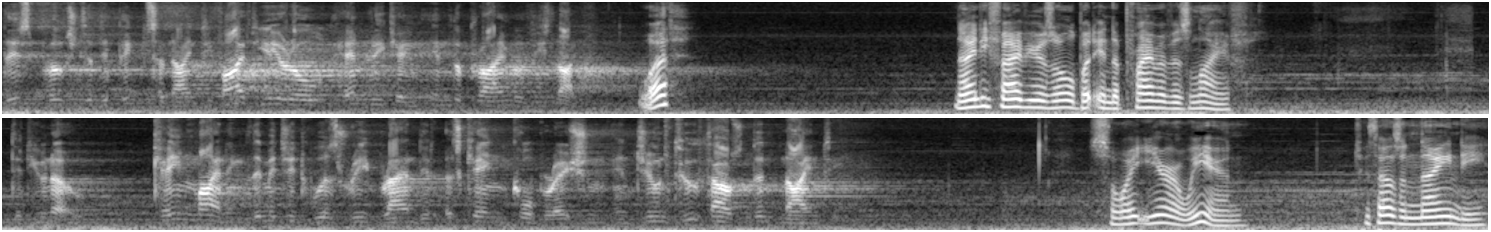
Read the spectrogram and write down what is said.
This poster depicts a 95-year-old Henry Kane in the prime of his life. What? 95 years old, but in the prime of his life. Did you know? Kane Mining Limited was rebranded as Kane Corporation in June 2090. So what year are we in? 2090.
